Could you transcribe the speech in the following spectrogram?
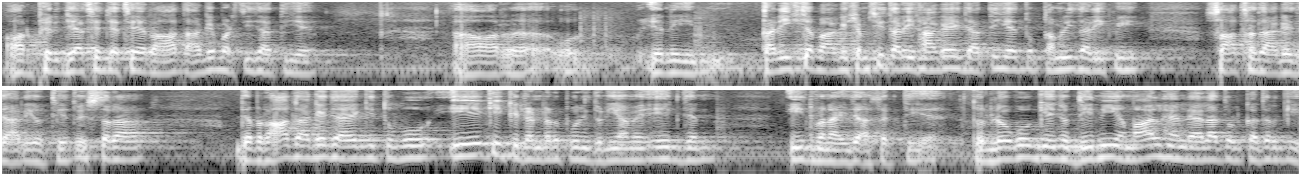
اور پھر جیسے جیسے رات آگے بڑھتی جاتی ہے اور وہ یعنی تاریخ جب آگے، شمسی تاریخ آگے جاتی ہے تو قمری تاریخ بھی ساتھ ساتھ آگے جا رہی ہوتی ہے۔ تو اس طرح جب رات آگے جائے گی تو وہ ایک ہی کیلنڈر پوری دنیا میں ایک دن عید منائی جا سکتی ہے۔ تو لوگوں کے جو دینی عمال ہیں للت القدر کی،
